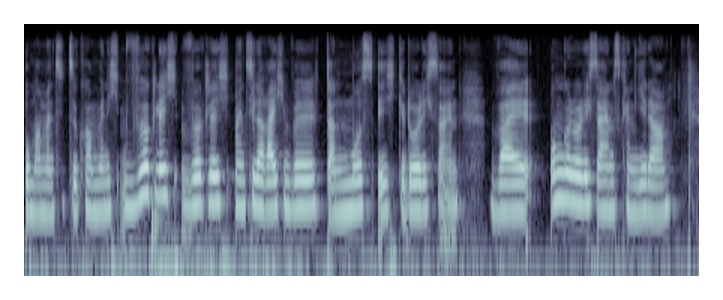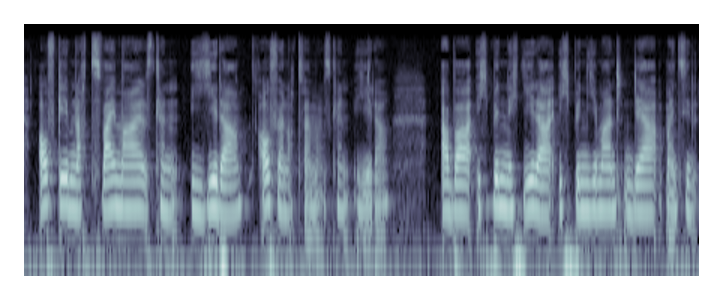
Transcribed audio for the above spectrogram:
um an mein Ziel zu kommen. Wenn ich wirklich, wirklich mein Ziel erreichen will, dann muss ich geduldig sein, weil ungeduldig sein, das kann jeder. Aufgeben nach zweimal, das kann jeder. Aufhören nach zweimal, das kann jeder. Aber ich bin nicht jeder. Ich bin jemand, der mein Ziel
